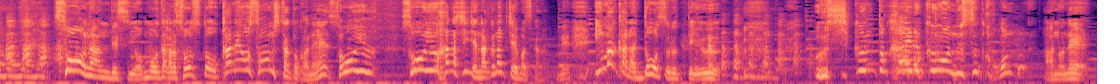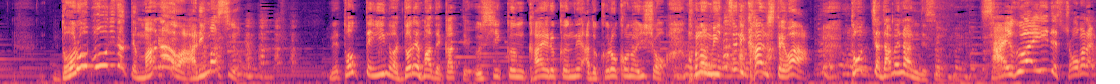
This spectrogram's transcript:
そうなんですよ。もうだからそうするとお金を損したとかね、そういう、そういう話じゃなくなっちゃいますからね。今からどうするっていう、牛くんとカエルくんを盗ん、ほん、あのね、泥棒にだってマナーはありますよ。ね、取っていいのはどれまでかっていう、牛くん、カエルくんね、あと黒子の衣装。この三つに関しては、取っちゃダメなんですよ。財布はいいです、しょうがない。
